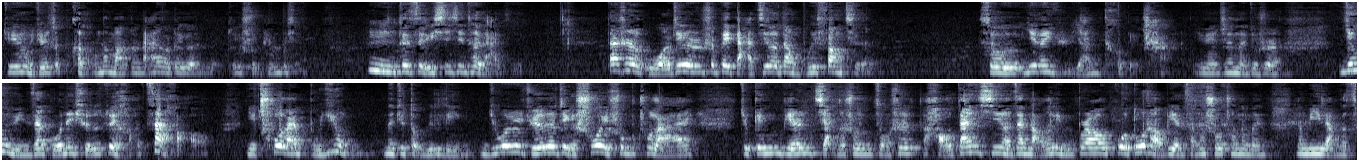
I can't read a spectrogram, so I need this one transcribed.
就因为我觉得这不可能的嘛，就哪有这个这个水平不行，嗯，对自己信心特打击。但是我这个人是被打击了，但我不会放弃的人。所以因为语言特别差，因为真的就是英语你在国内学的最好，再好你出来不用，那就等于零，你就会觉得这个说也说不出来。就跟别人讲的时候，你总是好担心啊，在脑子里面不知道过多少遍才能说出那么那么一两个词。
